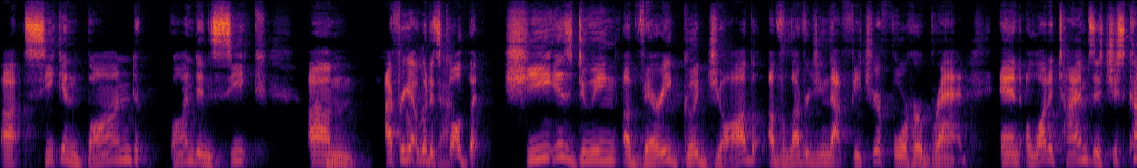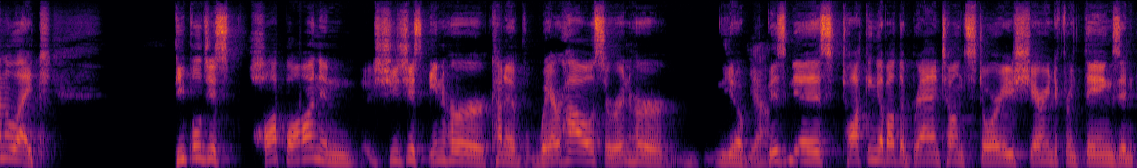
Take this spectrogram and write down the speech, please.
Uh, Seek and Bond, Bond and Seek. Um, I forget what it's that. called, but she is doing a very good job of leveraging that feature for her brand. And a lot of times it's just kind of like people just hop on and she's just in her kind of warehouse or in her you know yeah. business talking about the brand telling stories sharing different things and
